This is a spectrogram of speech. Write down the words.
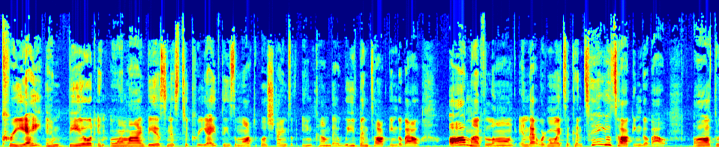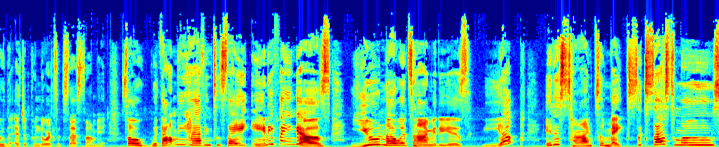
create and build an online business to create these multiple streams of income that we've been talking about all month long and that we're going to continue talking about all through the Edupreneur Success Summit. So, without me having to say anything else, you know what time it is. Yep, it is time to make success moves.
